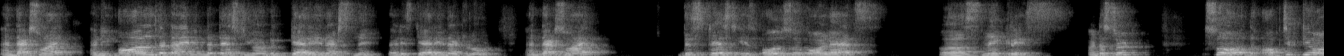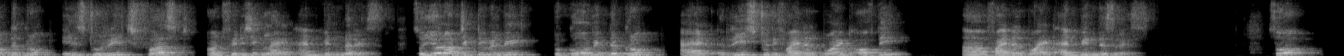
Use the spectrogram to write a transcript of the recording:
And that's why, and you, all the time in the test, you have to carry that snake, that is carry that load. And that's why this test is also called as uh, snake race. Understood? So the objective of the group is to reach first on finishing line and win the race. So your objective will be to go with the group and reach to the final point of the uh, final point and win this race. So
